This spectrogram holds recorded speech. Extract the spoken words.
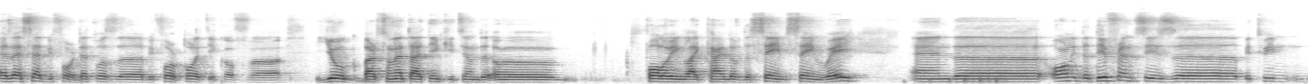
as I said before, that was uh, before politic of uh, Jug Barcelona. I think it's on the uh, following like kind of the same same way and uh, only the difference is uh, between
